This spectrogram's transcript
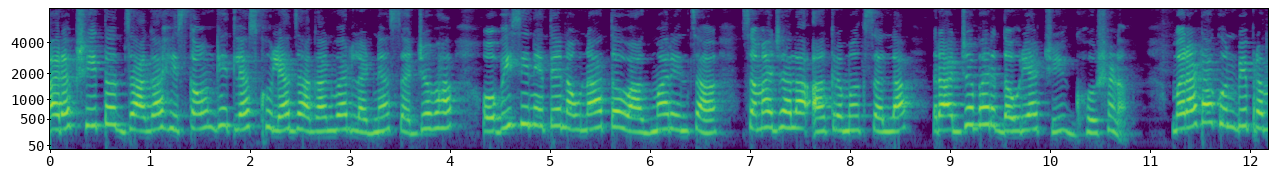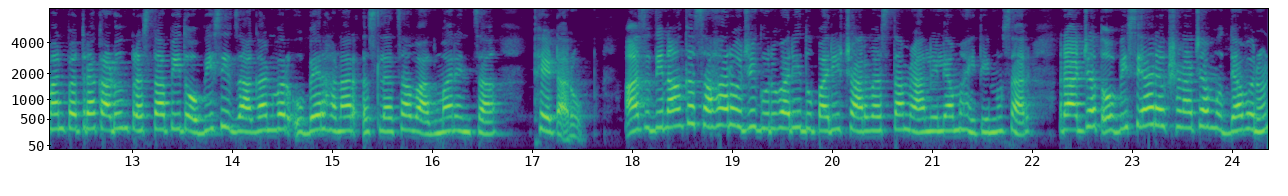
आरक्षित जागा हिसकावून घेतल्यास खुल्या जागांवर लढण्यास सज्ज व्हा. ओबीसी नेते नवनाथ वाघमारेंचा समाजाला आक्रमक सल्ला राज्यभर दौऱ्याची घोषणा. मराठा कुणबी प्रमाणपत्र काढून प्रस्थापित ओबीसी जागांवर उभे राहणार असल्याचा वाघमारेंचा थेट आरोप. आज दिनांक सहा रोजी गुरुवारी दुपारी चार वाजता मिळालेल्या माहितीनुसार राज्यात ओबीसी आरक्षणाच्या मुद्द्यावरून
